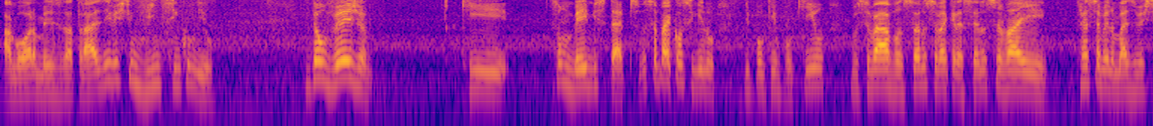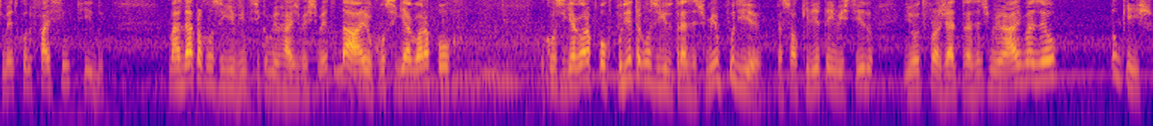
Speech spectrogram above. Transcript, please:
agora meses atrás, investiu 25 mil. Então veja que são baby steps. Você vai conseguindo de pouquinho em pouquinho, você vai avançando, você vai crescendo, você vai recebendo mais investimento quando faz sentido. Mas dá para conseguir 25 mil reais de investimento? Dá, eu consegui agora há pouco. Eu consegui agora há pouco. Podia ter conseguido 300 mil? Podia. O pessoal queria ter investido em outro projeto de 300 mil reais, mas eu não quis.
